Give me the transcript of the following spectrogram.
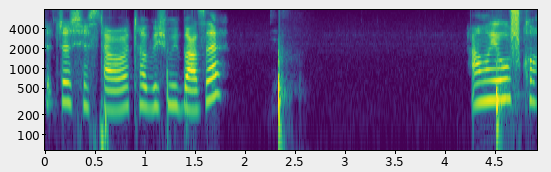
Co, co się stało? To byś mi bazę? A moje łóżko?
